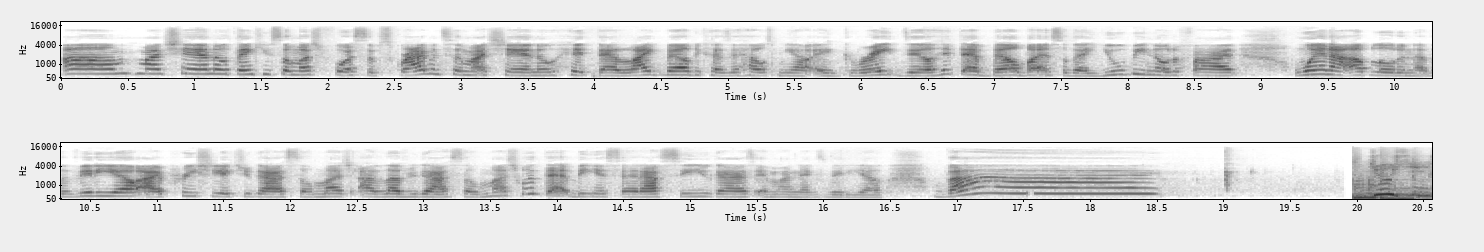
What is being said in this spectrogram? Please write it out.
um my channel. Thank you so much for subscribing to my channel. Hit that like bell because it helps me out a great deal. Hit that bell button so that you'll be notified when i upload another video. I appreciate you guys so much. I love you guys so much. With that being said i'll see you guys in my next video. Bye! Juices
